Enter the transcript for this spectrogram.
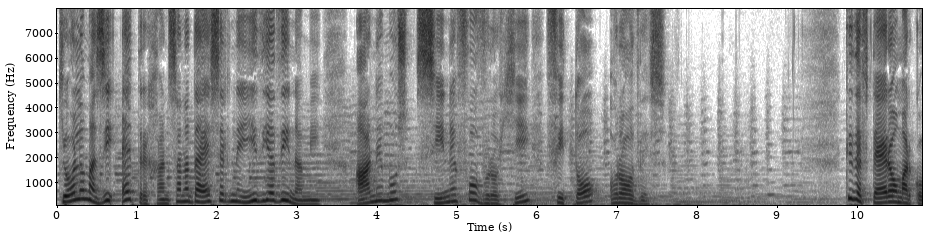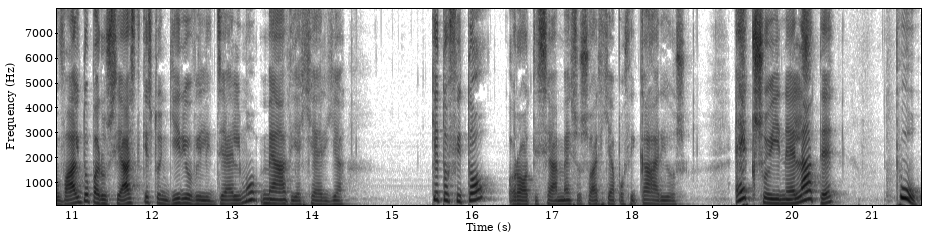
και όλα μαζί έτρεχαν σαν να τα έσερνε η ίδια δύναμη. Άνεμος, σύννεφο, βροχή, φυτό, ρόδες. Τη Δευτέρα ο Μαρκοβάλτο παρουσιάστηκε στον κύριο Βιλιτζέλμο με άδεια χέρια. «Και το φυτό» ρώτησε αμέσως ο αρχιαποθηκάριος. «Έξω είναι, ελάτε». «Πού»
